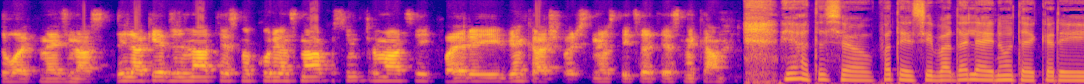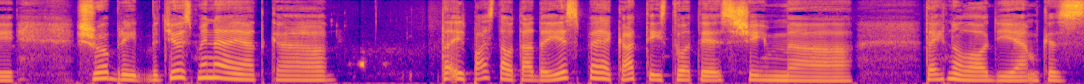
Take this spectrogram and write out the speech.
cilvēki mēģinās dziļāk iedziļināties, no kurienes nākus informācija, vai arī vienkārši vairs neusticēties nekam. Jā, tas jau patiesībā daļai notiek arī šobrīd, bet jūs minējāt, ka tā ir pastāv tāda iespēja, ka attīstoties šīm uh, tehnoloģijām, kas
